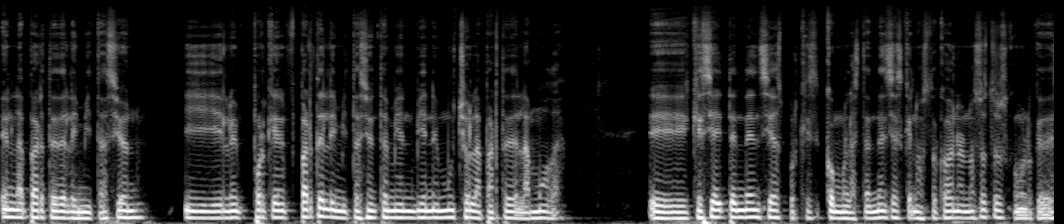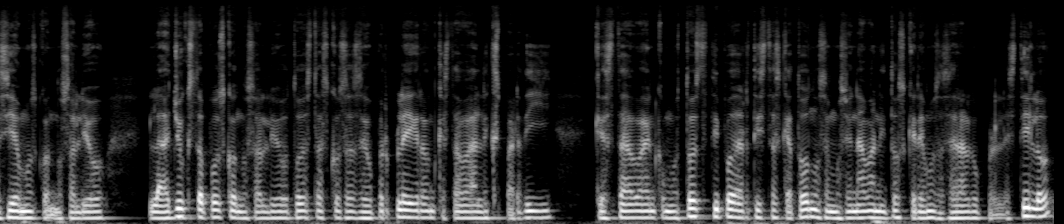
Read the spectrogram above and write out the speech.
en la parte de la imitación. Y porque en parte de la imitación también viene mucho la parte de la moda. Eh, que sí hay tendencias, porque como las tendencias que nos tocaban a nosotros, como lo que decíamos cuando salió la Juxtapose cuando salió todas estas cosas de Upper Playground, que estaba Alex Pardí, que estaban como todo este tipo de artistas que a todos nos emocionaban y todos queremos hacer algo por el estilo.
